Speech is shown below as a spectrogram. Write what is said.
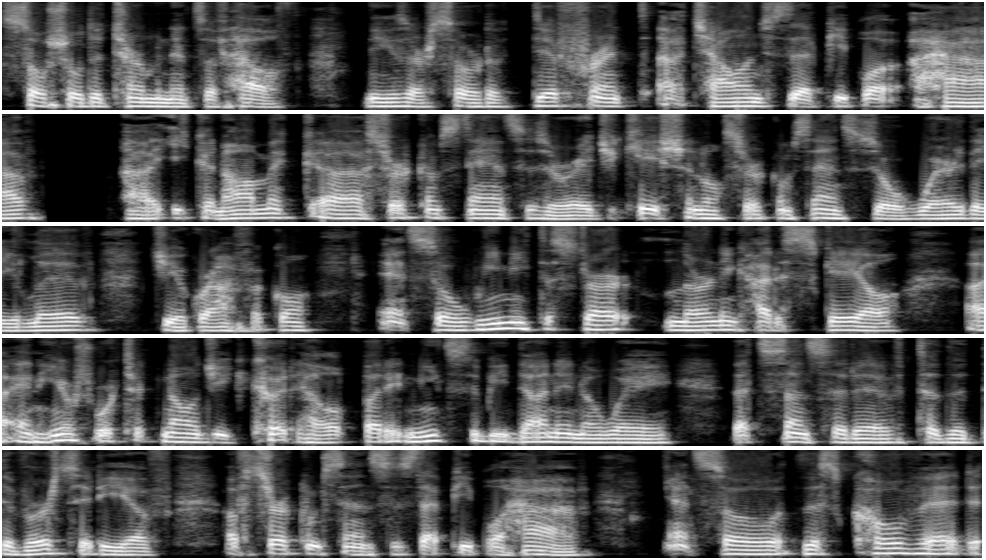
social determinants of health. These are sort of different uh, challenges that people have. Uh, economic uh, circumstances or educational circumstances or where they live, geographical. And so we need to start learning how to scale. Uh, and here's where technology could help, but it needs to be done in a way that's sensitive to the diversity of, of circumstances that people have. And so this COVID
